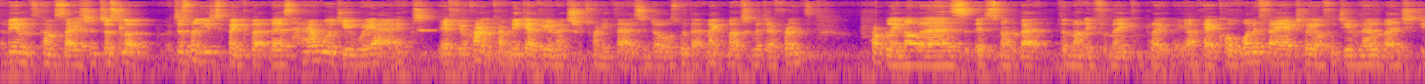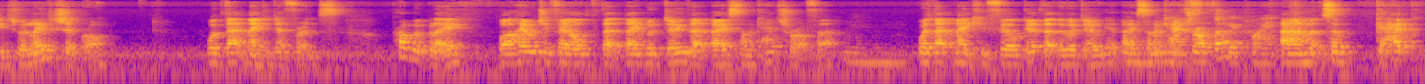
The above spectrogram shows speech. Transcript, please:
At the end of the conversation, just look, I just want you to think about this. How would you react if your current company gave you an extra $20,000? Would that make much of a difference? Probably not as it's not about the money for me completely. Okay, cool. What if they actually offered you and elevated you to a leadership role? Would that make a difference? Probably. Well, how would you feel that they would do that based on a counter offer? Hmm. Would that make you feel good that they were doing it based on a counter offer? good point. Um, so had,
